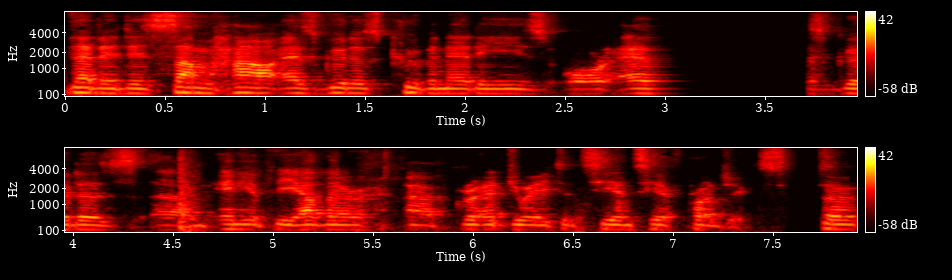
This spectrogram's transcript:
that it is somehow as good as Kubernetes or as as good as um, any of the other uh, graduated CNCF projects. So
